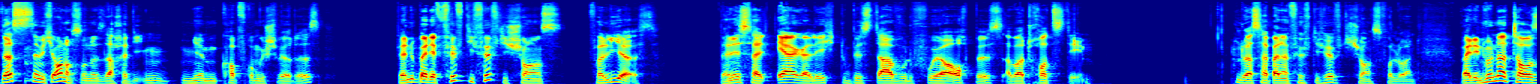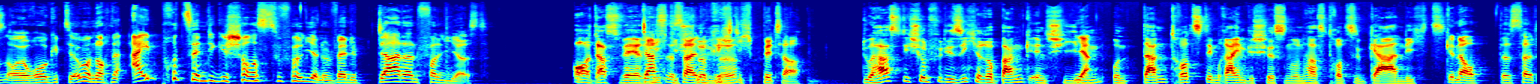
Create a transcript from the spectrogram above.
Das ist nämlich auch noch so eine Sache, die mir im Kopf rumgeschwirrt ist. Wenn du bei der 50-50-Chance verlierst, dann ist halt ärgerlich, du bist da, wo du vorher auch bist, aber trotzdem. Du hast halt bei einer 50-50-Chance verloren. Bei den 100.000 Euro gibt es ja immer noch eine einprozentige Chance zu verlieren. Und wenn du da dann verlierst, Oh, das wäre das richtig ist halt schlimm, ne? richtig bitter. Du hast dich schon für die sichere Bank entschieden Ja. und dann trotzdem reingeschissen und hast trotzdem gar nichts. Genau, das ist halt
